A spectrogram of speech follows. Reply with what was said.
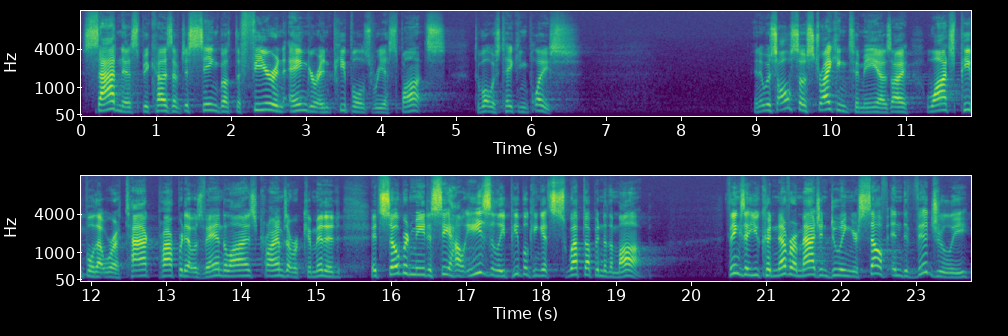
Sadness because of just seeing both the fear and anger in people's response to what was taking place. And it was also striking to me as I watched people that were attacked, property that was vandalized, crimes that were committed. It sobered me to see how easily people can get swept up into the mob. Things that you could never imagine doing yourself individually,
